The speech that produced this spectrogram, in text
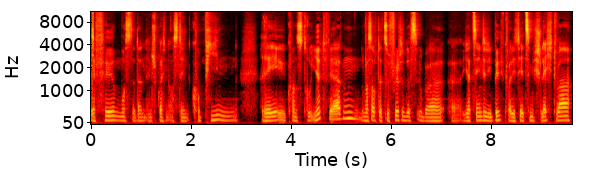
der Film musste dann entsprechend aus den Kopien rekonstruiert werden, was auch dazu führte, dass über äh, Jahrzehnte die Bildqualität ziemlich schlecht war.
